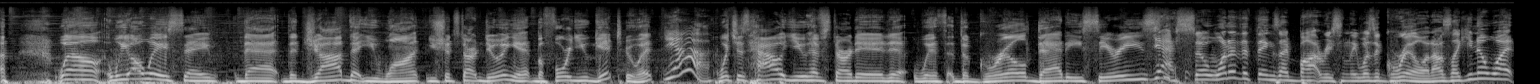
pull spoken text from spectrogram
Well, we always say that the job that you want, you should start doing it before you get to it. Yeah. Which is how you have started with the Grill Daddy series. Yes. So one of the things I bought recently was a grill, and I was like, you know what?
